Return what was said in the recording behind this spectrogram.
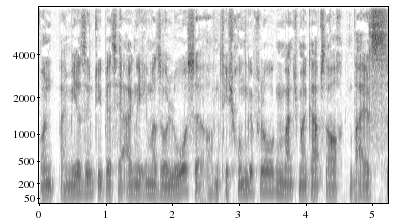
Und bei mir sind die bisher eigentlich immer so lose auf dem Tisch rumgeflogen. Manchmal gab es auch, weil es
